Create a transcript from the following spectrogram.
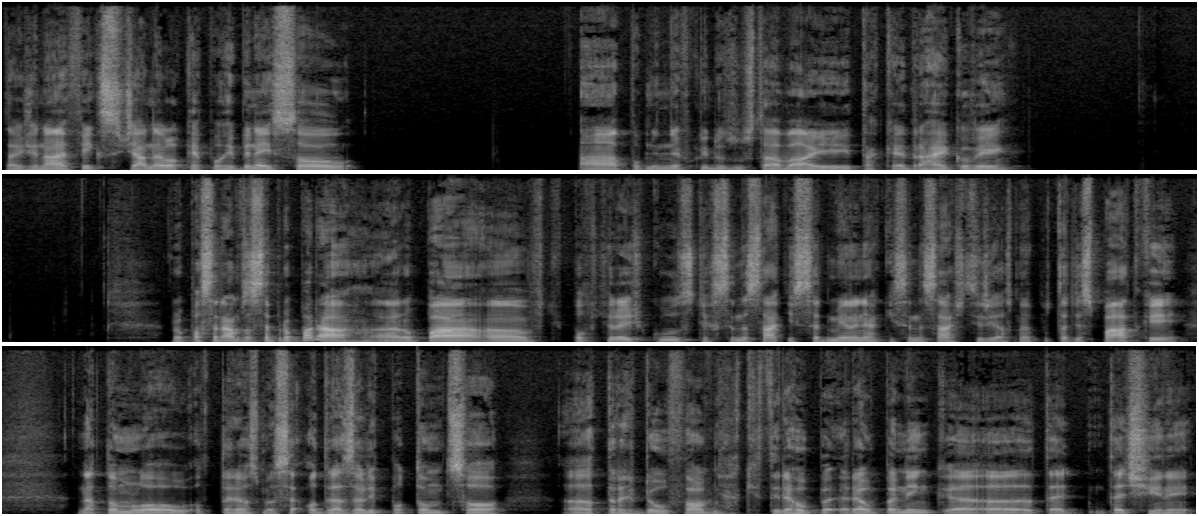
Takže na FX žádné velké pohyby nejsou a poměrně v klidu zůstávají také drahé Ropa se nám zase propadá. Eh, ropa eh, po včerejšku z těch 77 na nějakých 74 a jsme v podstatě zpátky na tom low, od kterého jsme se odrazili po tom, co Eh, trh doufal v nějaký ty reopening eh, eh, té, té Číny.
